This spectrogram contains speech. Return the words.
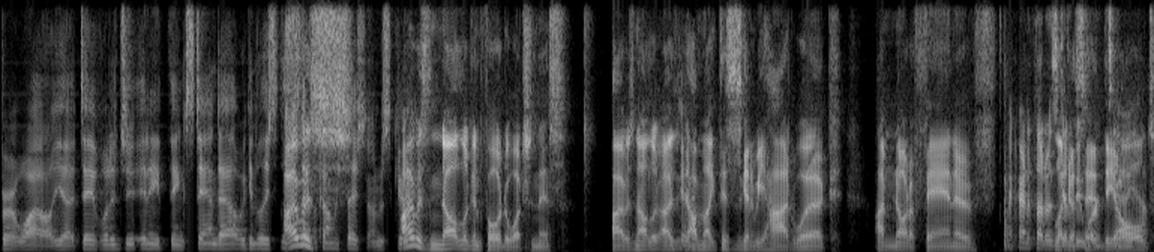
for a while. Yeah, Dave, what did you? Anything stand out? We can at least let's I was- have a conversation. I'm just curious. I was not looking forward to watching this. I was not. Look, I, Okay. I'm like, this is going to be hard work. I'm not a fan of, i kind of thought it was like going I to be said, work the too, yeah. old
